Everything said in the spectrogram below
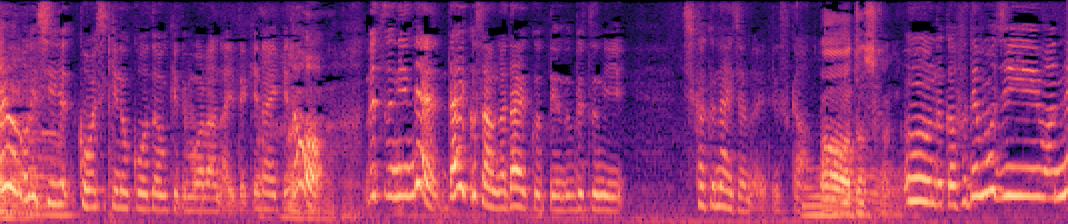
れはもうし公式の講座を受けてもらわないといけないけど、別にね大工さんが大工っていうの別に資格ないじゃないですか。ああ確かに。うんだから筆文字はね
